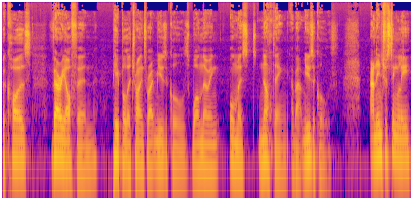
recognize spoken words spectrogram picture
because very often people are trying to write musicals while knowing almost nothing about musicals. And interestingly,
